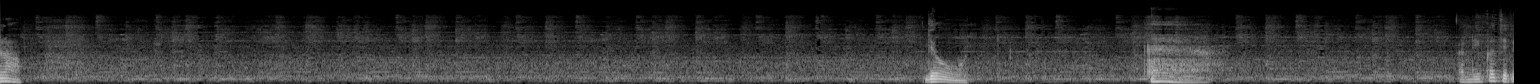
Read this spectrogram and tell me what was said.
มา โยดอ่าอันนี้ก็จะไป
